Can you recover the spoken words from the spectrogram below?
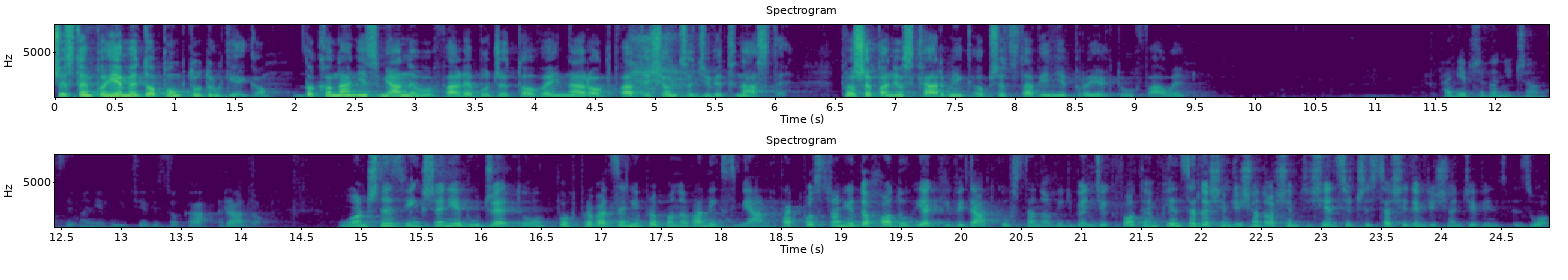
Przystępujemy do punktu drugiego. Dokonanie zmiany w uchwale budżetowej na rok 2019. Proszę panią skarbnik o przedstawienie projektu uchwały. Panie Przewodniczący, Panie Wójcie, Wysoka Rado. Łączne zwiększenie budżetu po wprowadzeniu proponowanych zmian tak po stronie dochodów, jak i wydatków stanowić będzie kwotę 588 379 zł.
